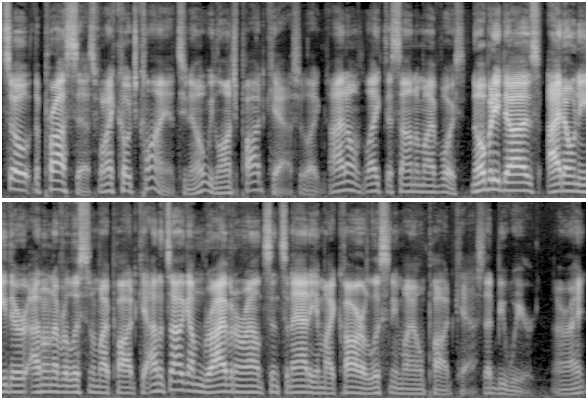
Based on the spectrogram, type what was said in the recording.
So the process, when I coach clients, you know, we launch podcasts. They're like, I don't like the sound of my voice. Nobody does. I don't either. I don't ever listen to my podcast. It's not like I'm driving around Cincinnati in my car listening to my own podcast. That'd be weird. All right.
